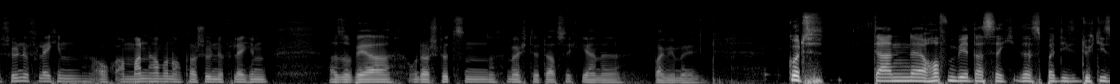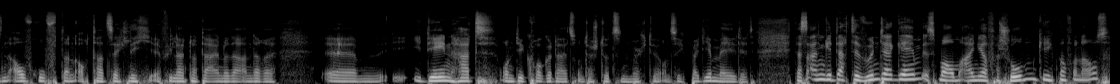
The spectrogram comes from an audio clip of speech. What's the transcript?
schöne Flächen. Auch am Mann haben wir noch ein paar schöne Flächen. Also wer unterstützen möchte, darf sich gerne bei mir melden. Gut, dann äh, hoffen wir, dass sich das bei die, durch diesen Aufruf dann auch tatsächlich äh, vielleicht noch der ein oder andere ähm, Ideen hat und die Crocodiles unterstützen möchte und sich bei dir meldet. Das angedachte Wintergame ist mal um ein Jahr verschoben, gehe ich mal von aus.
